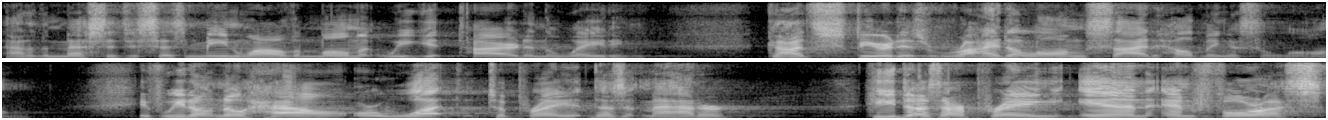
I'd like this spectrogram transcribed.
Out of the message, it says, Meanwhile, the moment we get tired in the waiting, God's Spirit is right alongside helping us along. If we don't know how or what to pray, it doesn't matter. He does our praying in and for us,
